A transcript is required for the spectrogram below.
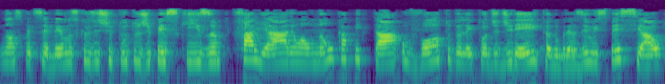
Nós percebemos que os institutos de pesquisa falharam ao não captar o voto do eleitor de direita no Brasil, em especial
